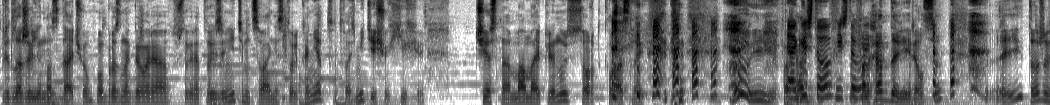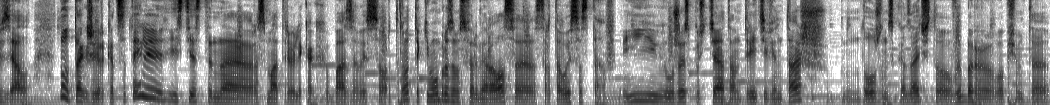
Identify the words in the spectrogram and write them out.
предложили на сдачу, образно говоря, что говорят, вы извините, Мцвани столько нет, вот возьмите еще Хихви. Честно, мама, я клянусь, сорт классный. Ну и Так, и что? И что Фархад доверился и тоже взял. Ну, также РКЦТЛ, естественно, рассматривали как базовый сорт. Вот таким образом сформировался сортовой состав. И уже спустя там третий винтаж должен сказать, что выбор, в общем-то,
